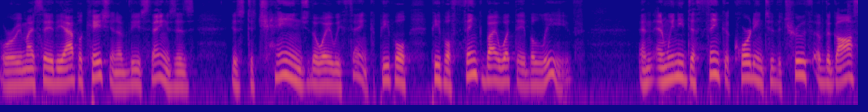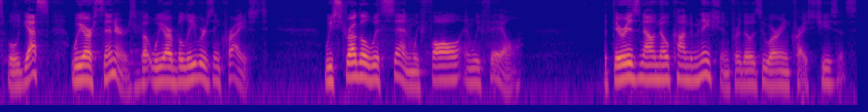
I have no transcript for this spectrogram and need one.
or we might say the application of these things, is, is to change the way we think. People, people think by what they believe. And, and we need to think according to the truth of the gospel. Yes, we are sinners, but we are believers in Christ. We struggle with sin, we fall and we fail. But there is now no condemnation for those who are in Christ Jesus.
